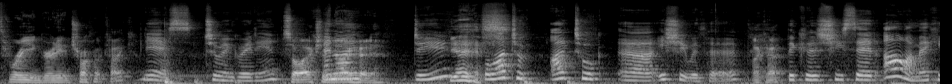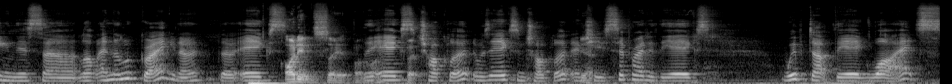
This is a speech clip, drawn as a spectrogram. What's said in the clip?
three ingredient chocolate cake? Yes, two ingredient. So I actually And know I- her. Do you? Yes. Well, I took I took uh, issue with her Okay. because she said, "Oh, I'm making this, uh, and it looked great. You know, the eggs, I didn't see it by the, way. the way. eggs, but- chocolate. It was eggs and chocolate, and Yeah. she separated the eggs, whipped up the egg whites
